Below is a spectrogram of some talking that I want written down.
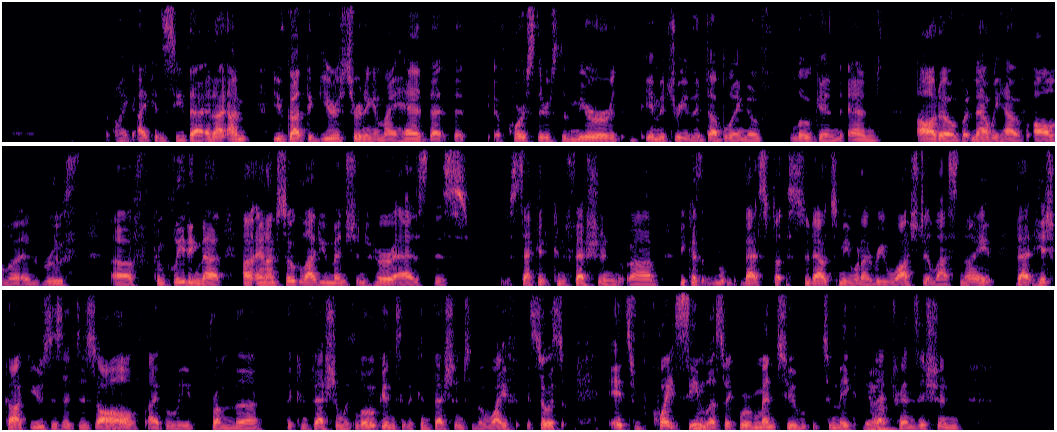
I, I can see that, and I, I'm you've got the gears turning in my head. That that of course there's the mirror imagery, the doubling of Logan and Otto, but now we have Alma and Ruth uh, completing that. Uh, and I'm so glad you mentioned her as this second confession um, because that st- stood out to me when I rewatched it last night. That Hitchcock uses a dissolve, I believe, from the the confession with Logan to the confession to the wife. So it's it's quite seamless. Like we're meant to to make yeah. that transition.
